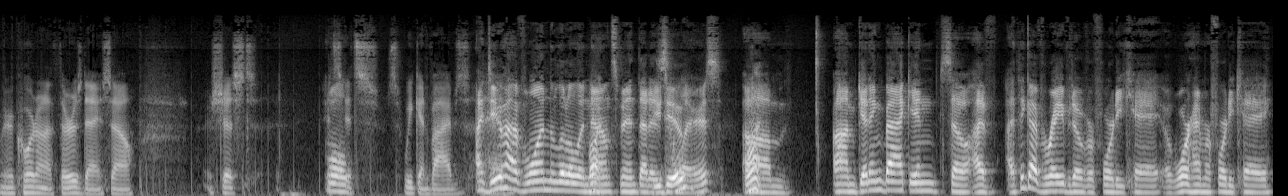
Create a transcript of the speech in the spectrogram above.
we record on a Thursday, so it's just it's, Well- it's, it's weekend vibes. I do have one little announcement that is You do? hilarious. What? Um, I'm getting back in. So I've I think I've raved over 40k uh, Warhammer 40k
